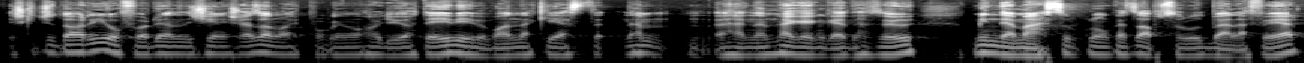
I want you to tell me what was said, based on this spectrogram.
És kicsit a Rio Ferdinand is én, és ez a nagy probléma, hogy ő a tévében van neki, ezt nem, nem megengedhető, minden más szurkolónk ez abszolút belefér.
